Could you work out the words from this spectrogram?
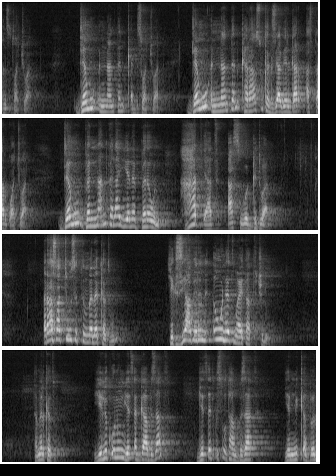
አንጽቷችኋል። ደሙ እናንተን ቀድሷችኋል። ደሙ እናንተን ከራሱ ከእግዚአብሔር ጋር አስታርቋችኋል። ደሙ በእናንተ ላይ የነበረውን ኃጢአት አስወግዷል። ራሳችሁን ስትመለከቱ የእግዚአብሔርን እውነት ማየት አትችሉ። ተመልከቱ። ይልቁንም የጸጋ ብዛት የጽድቅ ስጦታን ብዛት የሚቀበሉ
